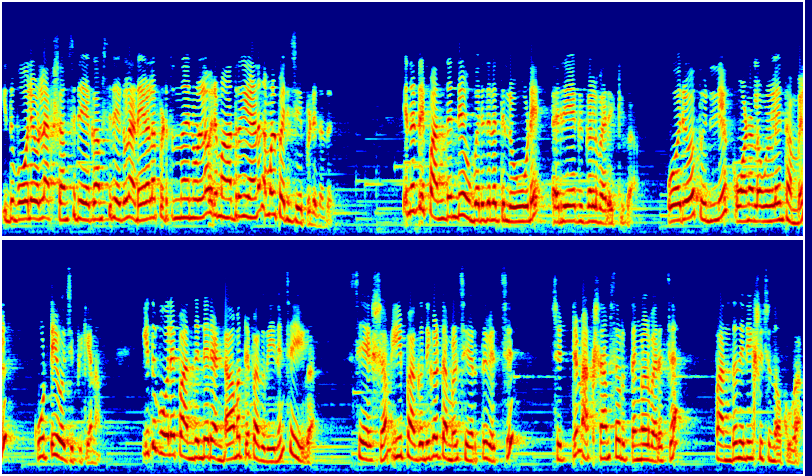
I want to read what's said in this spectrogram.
ഇതുപോലെയുള്ള അക്ഷാംശ രേഖാംശ രേഖകൾ അടയാളപ്പെടുത്തുന്നതിനുള്ള ഒരു മാതൃകയാണ് നമ്മൾ പരിചയപ്പെടുന്നത്. എന്നിട്ട് പന്തിന്റെ ഉപരിതലത്തിലൂടെ രേഖകൾ വരയ്ക്കുക. ഓരോ തുല്യ കോണളവുകളെയും തമ്മിൽ കൂട്ടിയോജിപ്പിക്കണം. ഇതുപോലെ പന്തിന്റെ രണ്ടാമത്തെ പകുതിയിലും ചെയ്യുക. ശേഷം ഈ പകുതികൾ തമ്മിൽ ചേർത്ത് വെച്ച് ചുറ്റും അക്ഷാംശ വൃത്തങ്ങൾ വരച്ച പന്ത് നിരീക്ഷിച്ചു നോക്കുക.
